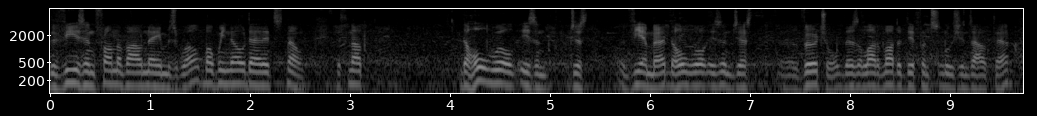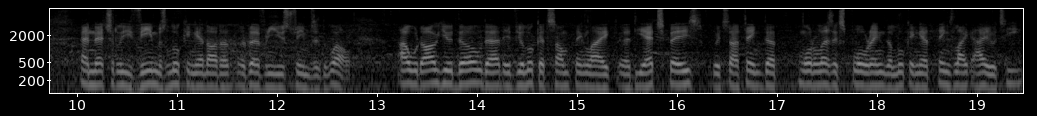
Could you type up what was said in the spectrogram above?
The V is in front of our name as well, but we know that it's, no, it's not the whole world isn't just VMware, the whole world isn't just uh, virtual. There's a lot of other different solutions out there. And naturally, Veeam is looking at other revenue streams as well. I would argue though that if you look at something like uh, the edge space, which I think that more or less exploring, they're looking at things like IoT,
